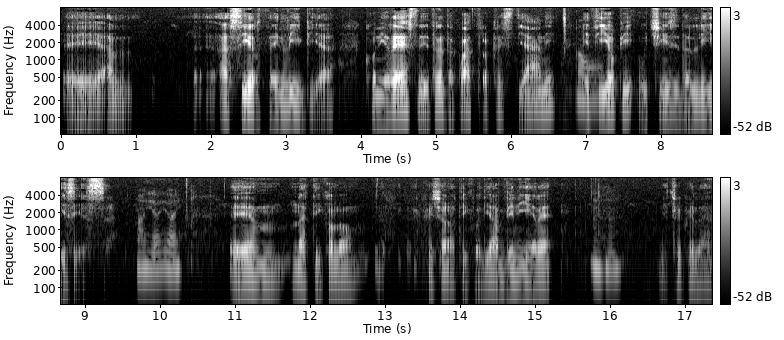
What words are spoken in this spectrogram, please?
eh, al, a Sirte, in Libia, con i resti di 34 cristiani oh. etiopi uccisi dall'ISIS. Ai ai ai. E, um, un articolo, qui c'è un articolo di Avvenire, mm-hmm. c'è quella,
